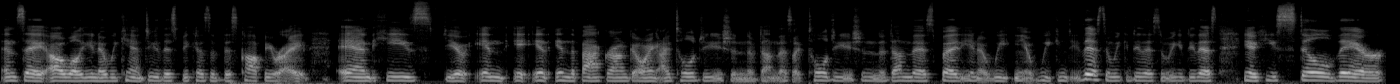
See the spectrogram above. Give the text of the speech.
and say, "Oh well, you know, we can't do this because of this copyright." And he's you know in in in the background going, "I told you you shouldn't have done this. I told you you shouldn't have done this. But you know, we you know we can do this and we can do this and we can do this." You know, he's still there.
